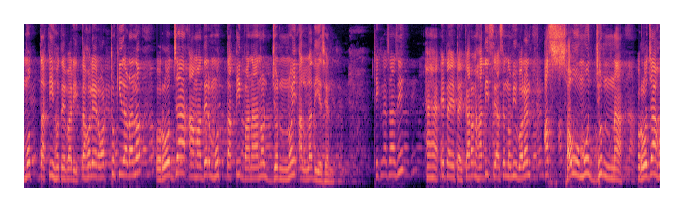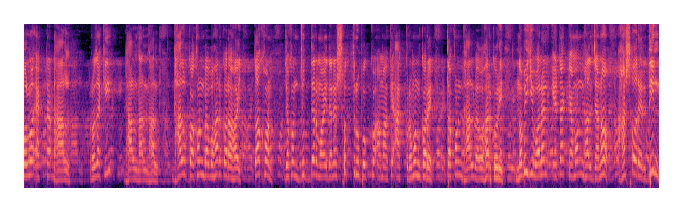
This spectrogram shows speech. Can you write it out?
মোত্তাকি হতে পারি। তাহলে এর অর্থ কি দাঁড়াল? রোজা আমাদের মোত্তাকি বানানোর জন্যই আল্লাহ দিয়েছেন। ঠিক না সাজি হ্যাঁ হ্যাঁ এটাই এটাই। কারণ হাদিসে আছে, নবী বলেন আসৌমু জুন্না। রোজা হলো একটা ঢাল। রোজা কি? ঢাল ঢাল ঢাল। ঢাল কখন ব্যবহার করা হয়? তখন, যখন যুদ্ধের ময়দানে শত্রুপক্ষ আমাকে আক্রমণ করে, তখন ঢাল ব্যবহার করি। নবীজি বলেন, এটা কেমন ঢাল জানো? হাসরের দিন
